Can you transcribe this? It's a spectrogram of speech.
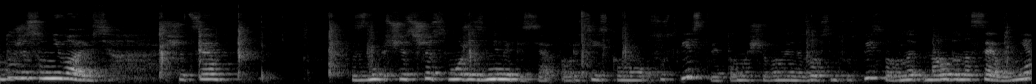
дуже сумніваюся, що це з- що щось може змінитися в російському суспільстві, тому що вони не зовсім суспільство, вони народонаселення,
